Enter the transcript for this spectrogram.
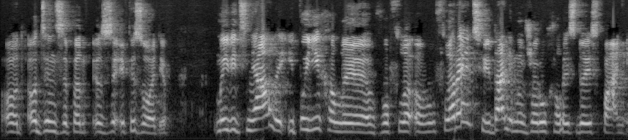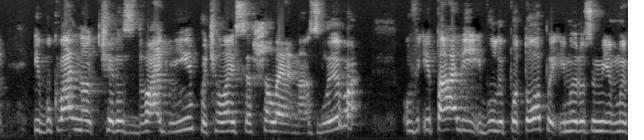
од- один з, з епізодів. Ми відзняли і поїхали в Фла- у Флоренцію, і далі ми вже рухались до Іспанії. І буквально через два дні почалася шалена злива в Італії, і були потопи. І ми розуміємо, ми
